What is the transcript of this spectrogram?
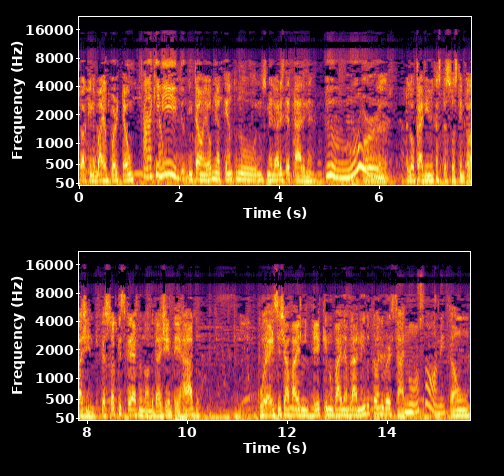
tô aqui no bairro Portão. Fala, querido. Então, eu me atento no- nos melhores detalhes, né? Uh. Por, pelo carinho que as pessoas têm pela gente. Pessoa que escreve o nome da gente errado, por aí você já vai ver que não vai lembrar nem do teu aniversário. Nossa, homem. Então,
